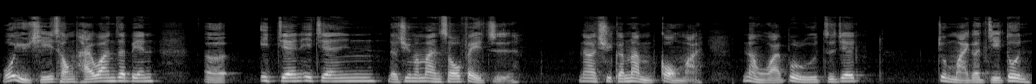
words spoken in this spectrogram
我与其从台湾这边，呃，一间一间的去慢慢收废纸，那去跟他们购买，那我还不如直接就买个几吨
